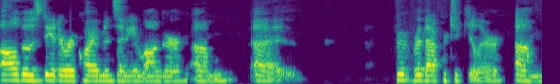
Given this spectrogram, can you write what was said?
all those data requirements any longer um, uh, for, for, that particular um,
